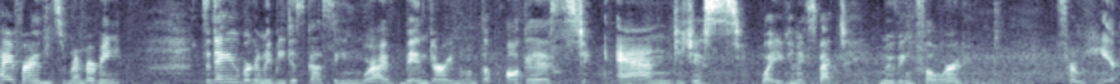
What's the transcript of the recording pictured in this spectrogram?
Hi friends, remember me? Today we're going to be discussing where I've been during the month of August and just what you can expect moving forward from here.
